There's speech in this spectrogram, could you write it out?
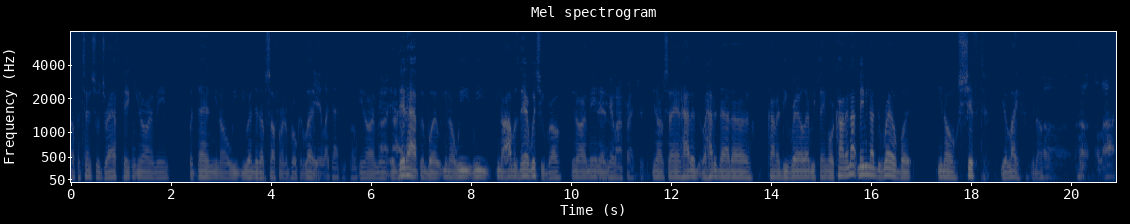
a, a potential draft pick. Mm-hmm. You know what I mean? But then, you know, we you ended up suffering a broken leg. Yeah, life happens, bro. You know what I mean? I- it I did happen, but you know, we we you know, I was there with you, bro. You know what I mean? Yeah, and hairline fracture. you know what I'm saying? How did how did that uh kind of derail everything, or kind of not maybe not derail, but you know, shift your life? You know? Uh, a lot.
